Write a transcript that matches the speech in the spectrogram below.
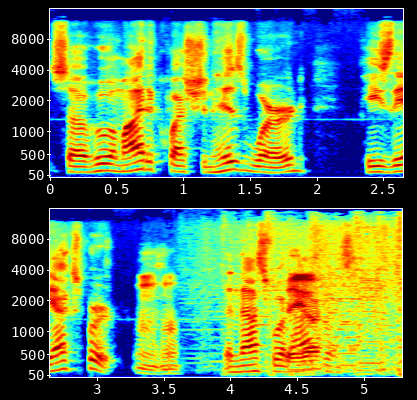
So who am I to question his word? He's the expert. Mm-hmm. And that's what they happens. Are.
